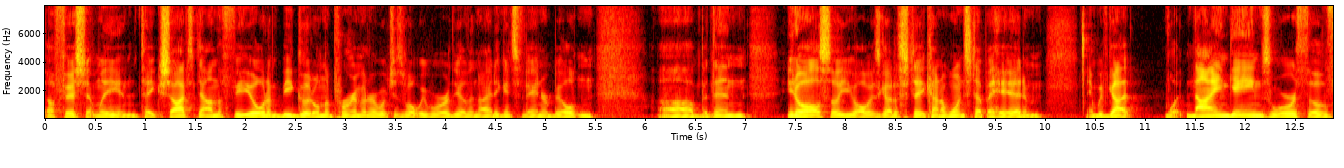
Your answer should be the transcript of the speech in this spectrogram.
efficiently and take shots down the field and be good on the perimeter, which is what we were the other night against Vanderbilt. And uh, but then, you know, also you always got to stay kind of one step ahead, and and we've got what nine games worth of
